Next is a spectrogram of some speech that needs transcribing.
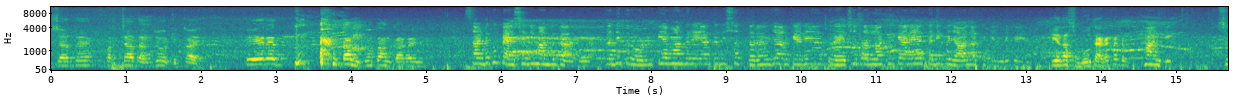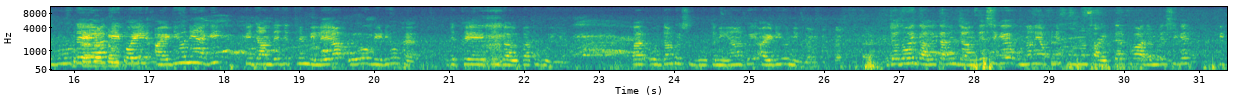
ਜਦ ਪਰਚਾ ਦਰਜ ਹੋ ਚੁੱਕਾ ਹੈ ਫਿਰ ਤੁਹਾਨੂੰ ਕਿਉਂ ਤੰਗ ਕਰ ਰਹੇ ਨੇ। ਸਾਡੇ ਕੋਲ ਪੈਸੇ ਦੀ ਮੰਗ ਕਰ ਰਹੇ ਆ। ਕਦੀ ਕਰੋੜ ਰੁਪਇਆ ਮੰਗ ਰਹੇ ਆ ਕਦੀ 70000 ਕਹਿ ਰਹੇ ਆ ਕਦੇ 70 ਲੱਖ ਕਹਿ ਰਹੇ ਆ ਕਦੀ 50 ਲੱਖ ਕਹਿੰਦੇ ਪਏ ਆ। ਕੀ ਇਹਦਾ ਸਬੂਤ ਹੈਗਾ ਤੁਹਾਡੇ ਕੋਲ? ਹਾਂਜੀ। ਸਬੂਤ ਇਹ ਆ ਕਿ ਕੋਈ ਆਈਡੀਓ ਨਹੀਂ ਹੈਗੀ ਕਿ ਜਾਂਦੇ ਜਿੱਥੇ ਮਿਲੇ ਆ ਉਹ ਵੀਡੀਓ ਹੈ ਜਿੱਥੇ ਕੀ ਗੱਲਬਾਤ ਹੋਈ ਆ। ਪਰ ਉਦਾਂ ਕੋਈ ਸਬੂਤ ਨਹੀਂ ਆ ਕੋਈ ਆਈਡੀਓ ਨਹੀਂ ਗਾ। ਜਦੋਂ ਇਹ ਗੱਲ ਕਰਨ ਜਾਂਦੇ ਸੀਗੇ ਉਹਨਾਂ ਨੇ ਆਪਣੇ ਫੋਨ ਨੂੰ ਸਾਈਡ ਤੇ ਰਖਵਾ ਦਿੰਦੇ ਸੀਗੇ।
